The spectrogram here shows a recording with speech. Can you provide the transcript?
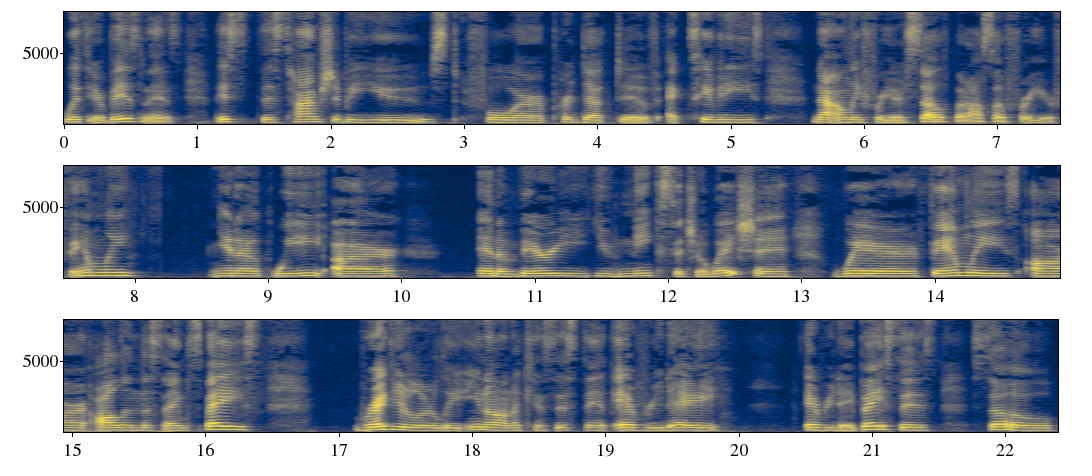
with your business. This this time should be used for productive activities, not only for yourself but also for your family you know, we are in a very unique situation where families are all in the same space regularly, you know, on a consistent everyday everyday basis. So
